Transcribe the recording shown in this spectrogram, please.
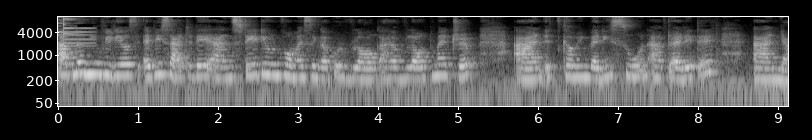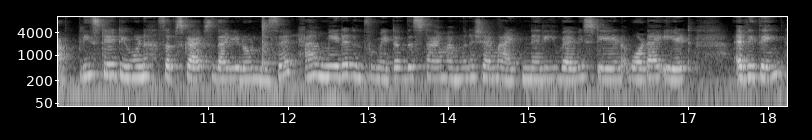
I upload new videos every saturday and stay tuned for my singapore vlog. I have vlogged my trip and it's coming very soon. I have to edit it and yeah please stay tuned subscribe so that you don't miss it. I have made it informative this time. I'm gonna share my itinerary where we stayed what i ate everything.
